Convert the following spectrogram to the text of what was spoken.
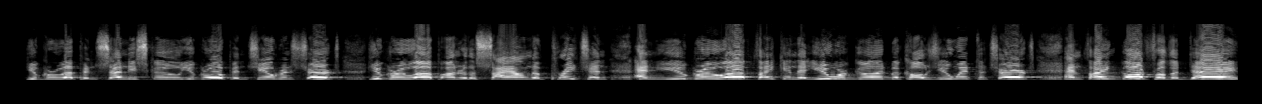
You grew up in Sunday school, you grew up in children's church, you grew up under the sound of preaching, and you grew up thinking that you were good because you went to church. And thank God for the day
